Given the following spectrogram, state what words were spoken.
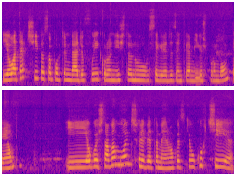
E eu até tive essa oportunidade, eu fui cronista no Segredos Entre Amigas por um bom tempo. E eu gostava muito de escrever também, era uma coisa que eu curtia.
